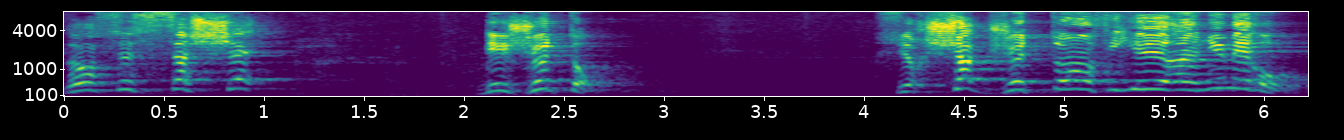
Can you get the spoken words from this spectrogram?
Dans ce sachet, des jetons. Sur chaque jeton figure un numéro.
